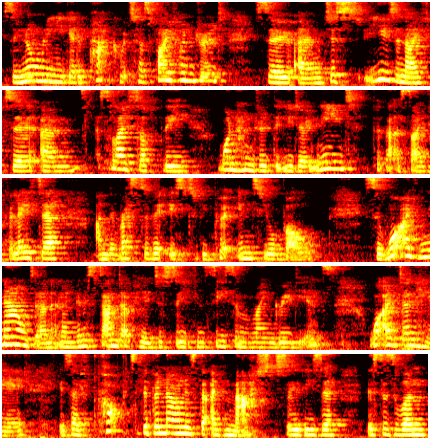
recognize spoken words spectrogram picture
So normally you get a pack which has 500, so um, just use a knife to um, slice off the 100 that you don't need, put that aside for later, and the rest of it is to be put into your bowl. So what I've now done, and I'm going to stand up here just so you can see some of my ingredients, what I've done here is I've popped the bananas that I've mashed, so these are, this is one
